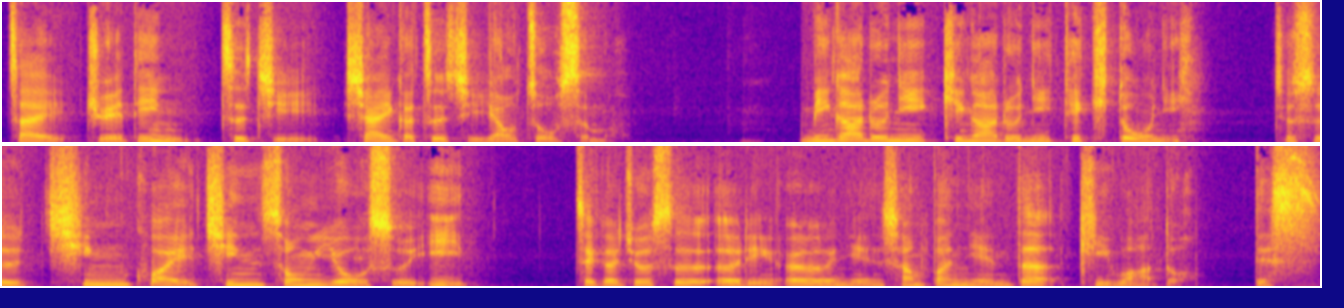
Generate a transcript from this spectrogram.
再决定自己下一个自己要做什么。米嘎鲁尼、基嘎鲁尼、テキト尼，就是轻快、轻松又随意。这个就是二零二二年上半年的 keyword です。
